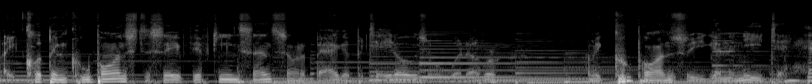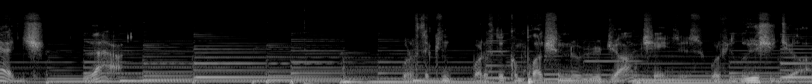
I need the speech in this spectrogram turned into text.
Like clipping coupons to save 15 cents on a bag of potatoes or whatever? How many coupons are you going to need to hedge that? What if the what if the complexion of your job changes? What if you lose your job?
